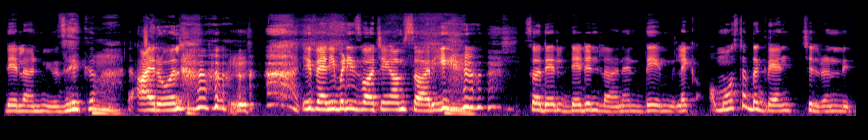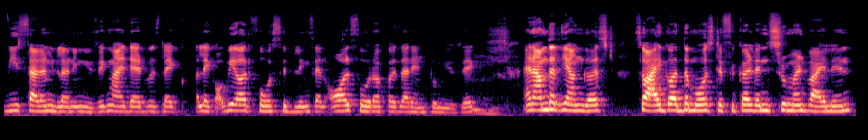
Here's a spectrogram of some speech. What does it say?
They learn music. Hmm. I roll. if anybody is watching, I'm sorry. Hmm. so they, they didn't learn, and they like most of the grandchildren. We started learning music. My dad was like like we are four siblings, and all four of us are into music, hmm. and I'm the youngest. So I got the most difficult instrument, violin.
